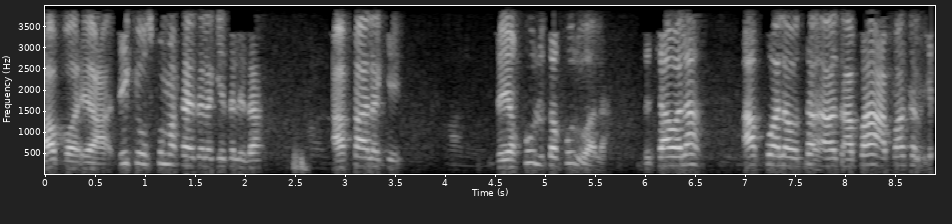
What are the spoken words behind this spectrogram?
ابع دي کې اوس کومه قاعده لګېدل ده اقال کې د یقول تقول والا د چا والا اقوال او ابا عباس کې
